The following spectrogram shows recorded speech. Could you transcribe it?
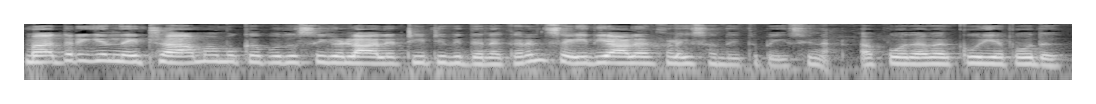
மதுரையில் நேற்று அமமுக பொதுச் செயலாளர் டிடிவி தினகரன் செய்தியாளர்களை சந்தித்து பேசினார். அப்போது அவர் கூறியபோது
